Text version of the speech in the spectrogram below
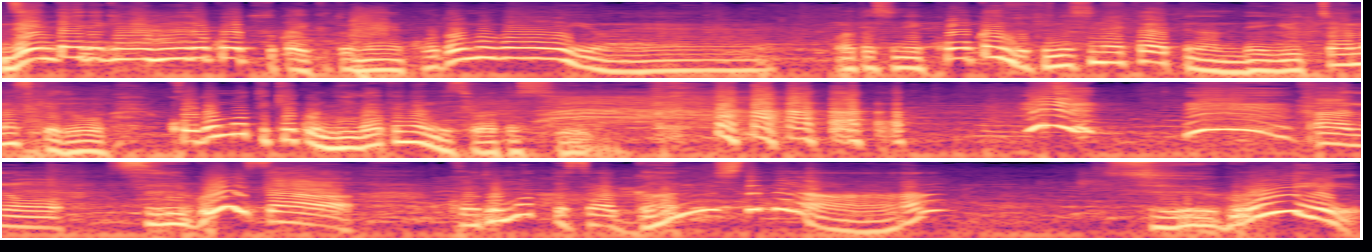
全体的にフードコートとか行くとね子供が多いよね。私ね好感度気にしないタイプなんで言っちゃいますけど子供って結構苦手なんですよ私。あのすごいさ子供ってさガン見してこない？すごい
